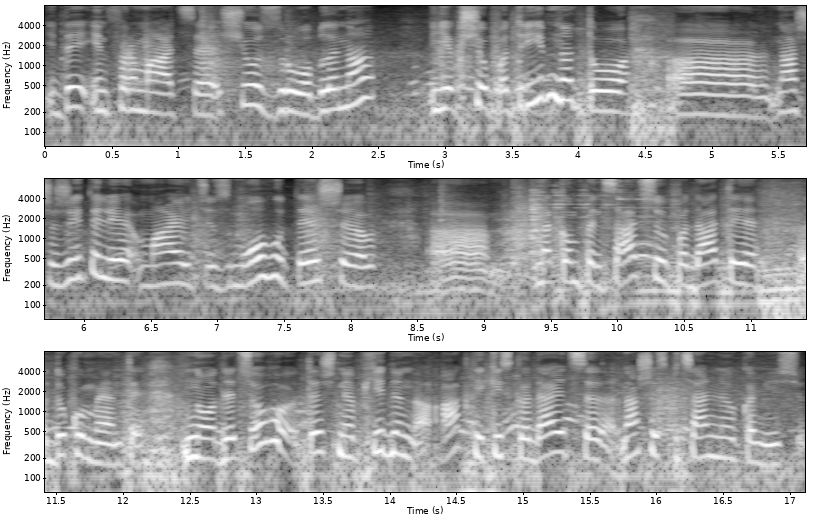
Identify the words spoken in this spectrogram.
йде інформація, що зроблено. Якщо потрібно, то наші жителі мають змогу теж на компенсацію подати документи. Но для цього теж необхідний акт, який складається нашою спеціальною комісією.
